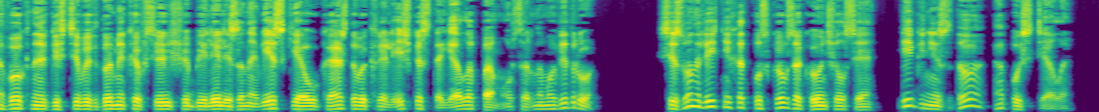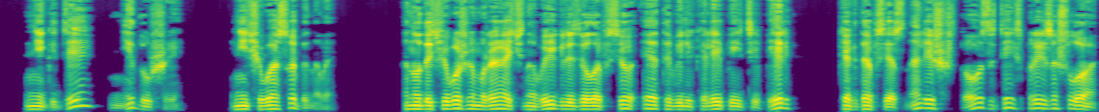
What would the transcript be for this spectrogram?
В окнах гостевых домиков все еще белели занавески, а у каждого крылечка стояло по мусорному ведру. Сезон летних отпусков закончился, и гнездо опустело. Нигде ни души. Ничего особенного. Но до чего же мрачно выглядело все это великолепие теперь, когда все знали, что здесь произошло.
